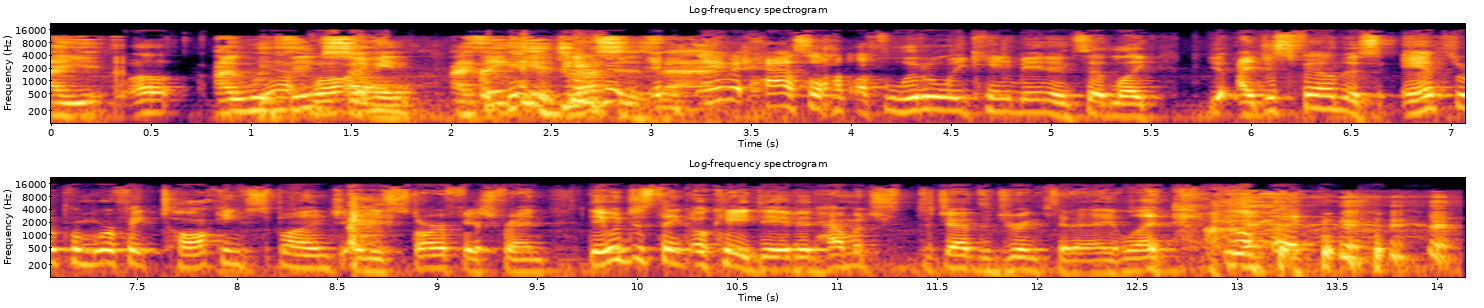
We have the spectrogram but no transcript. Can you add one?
I well, I would Yeah, think well, so. I mean, I think he addresses David, that. David Hasselhoff literally came in and said, like, I just found this anthropomorphic talking sponge and his starfish friend, they would just think, okay, David, how much did you have to drink today? Like,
